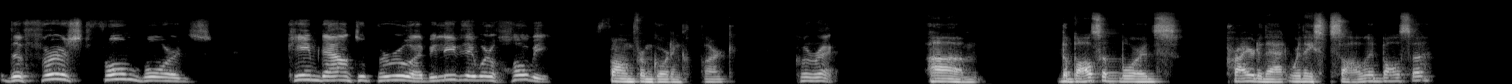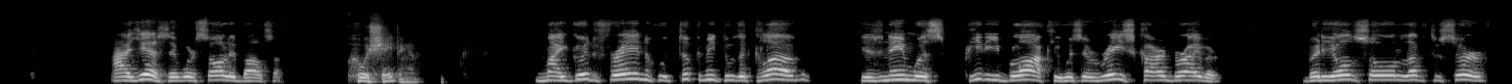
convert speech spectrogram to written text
the first foam boards came down to Peru. I believe they were Hobie. Foam from Gordon Clark. Correct. Um, the balsa boards prior to that, were they solid balsa? Ah, yes, they were solid balsa. Who was shaping them? My good friend who took me to the club his name was Petey Block. He was a race car driver, but he also loved to surf.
